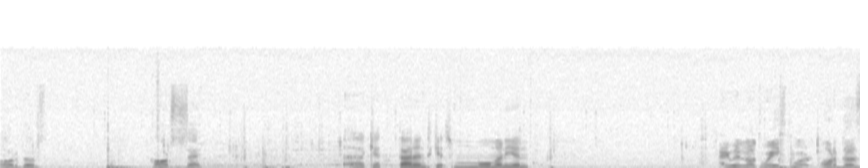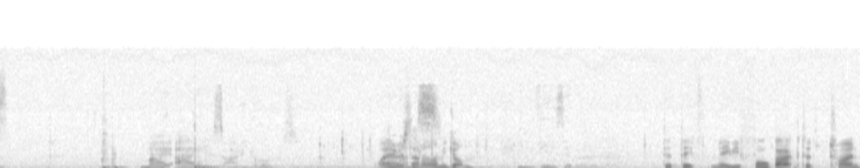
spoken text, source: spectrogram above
Orders. Course set. Uh, get that in to get some more money in. I will not waste word. Orders? My eyes are yours. Where's that army gone? Did they maybe fall back to try and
